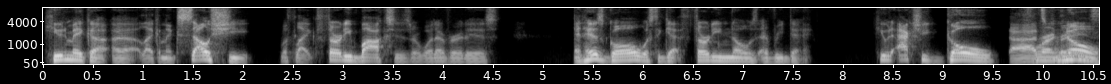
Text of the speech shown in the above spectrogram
he would make a, a like an Excel sheet with like 30 boxes or whatever it is. And his goal was to get 30 no's every day. He would actually go That's for a no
